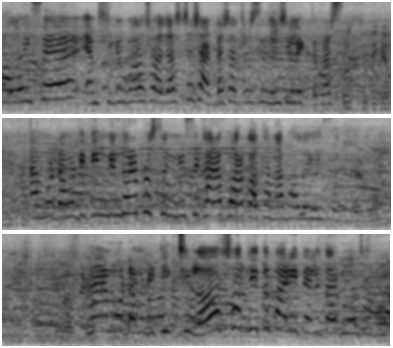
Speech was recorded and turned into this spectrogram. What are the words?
ভালো হয়েছে এমসিকিউ গুলো সহজ আসছে সাতটা সাতটা সৃজনশীল লিখতে পারছি। মোটামুটি তিন দিন ধরে প্রস্তুতি নিয়েছি খারাপ হওয়ার কথা না ভালোই হয়েছে হ্যাঁ মোটামুটি ঠিক ছিল। সব যেহেতু পারি তাহলে তো আর কোনো ঝামেলা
